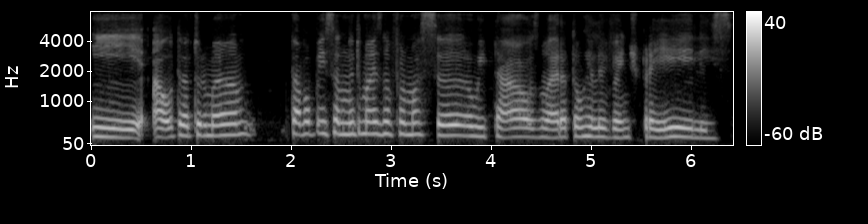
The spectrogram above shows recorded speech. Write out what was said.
E a outra turma estava pensando muito mais na formação e tal, não era tão relevante para eles.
